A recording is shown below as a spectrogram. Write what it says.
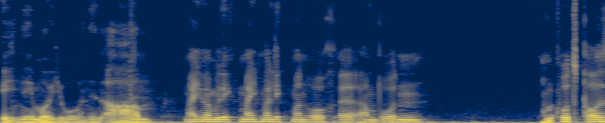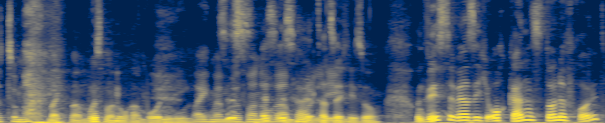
Ich nehme euch in den Arm. Manchmal liegt, manchmal liegt man auch äh, am Boden, um kurz Pause zu machen. Manchmal muss man auch am Boden liegen. Manchmal es muss ist, man es auch am ist halt Boden tatsächlich so. Und wisst ihr, wer sich auch ganz dolle freut?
